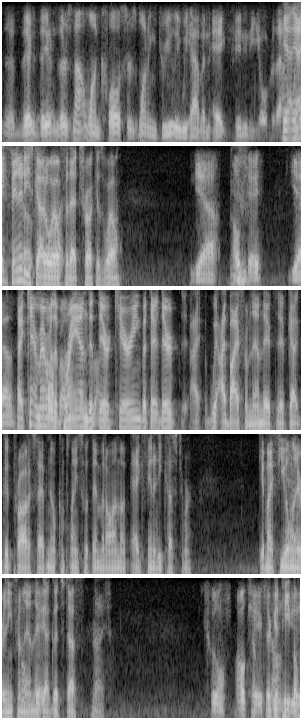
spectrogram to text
the- there, there, there's not one close. There's one in Greeley. We have an Agfinity over that. Yeah, way. Agfinity's So, got oil for that truck as well. Yeah. Okay. Yeah. I can't remember the brand that they're carrying, but they're they're I, we- I buy from them. They've they've got good products. I have no complaints with them at all. I'm a Agfinity customer. Get my fuel and everything from them. They've got good stuff. Nice. Cool. Okay. So they're good sounds people.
